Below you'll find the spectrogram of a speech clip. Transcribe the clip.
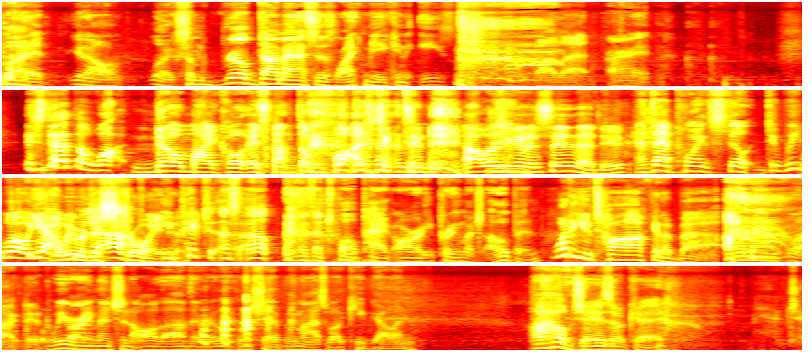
But you know, look, some real dumbasses like me can easily buy that. All right. Is that the wa No, Michael, it's not the Washington. I wasn't gonna say that, dude. At that point, still, did we? Well, yeah, we were me up. destroyed. You picked us up with a 12 pack already pretty much open. What are you talking about? I mean, look, dude, we already mentioned all the other illegal shit. We might as well keep going. I hope Jay's okay. Man, Jay,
